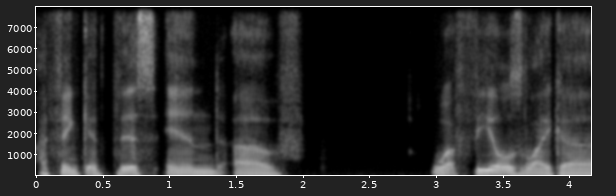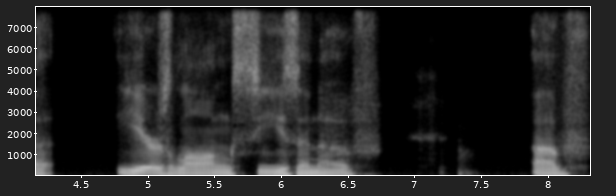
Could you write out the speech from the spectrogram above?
I think at this end of what feels like a years long season of of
